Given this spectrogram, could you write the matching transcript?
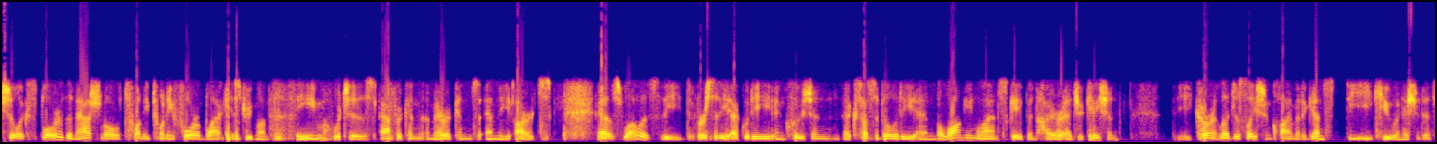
She'll explore the national 2024 Black History Month theme, which is African Americans and the Arts, as well as the diversity, equity, inclusion, accessibility, and belonging landscape in higher education the current legislation climate against DEQ initiatives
